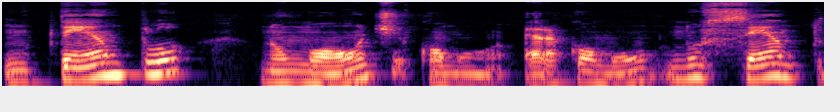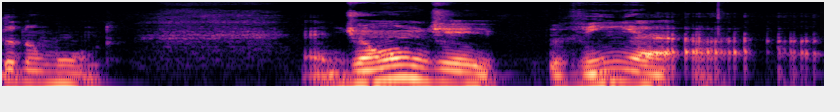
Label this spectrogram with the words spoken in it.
um templo num monte, como era comum, no centro do mundo, é, de onde vinha a, a,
